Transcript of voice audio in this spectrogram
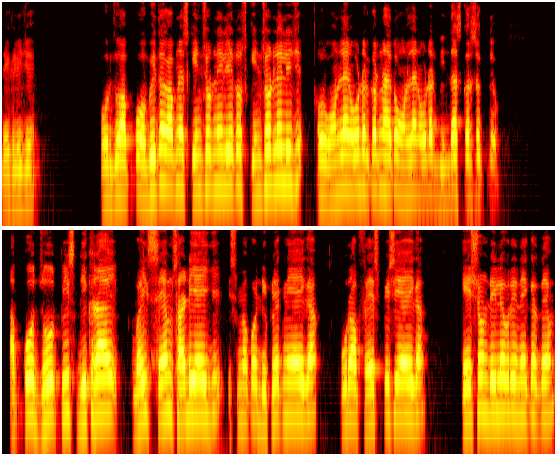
देख लीजिए। और जो आपको अभी तक आपने स्क्रीनशॉट नहीं लिए तो स्क्रीनशॉट ले लीजिए। और ऑनलाइन ऑर्डर करना है तो ऑनलाइन ऑर्डर बिंदास कर सकते हो। आपको जो पीस दिख रहा है वही सेम साड़ी आएगी, इसमें कोई डिफेक्ट नहीं आएगा, पूरा फ्रेश पीस ही आएगा। कैश ऑन डिलीवरी नहीं करते हम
